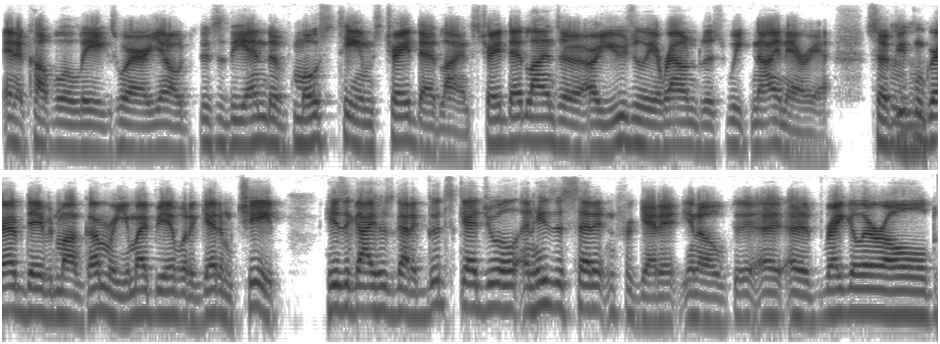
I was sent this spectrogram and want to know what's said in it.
in a couple of leagues where, you know, this is the end of most teams' trade deadlines. Trade deadlines are, are usually around this week nine area. So if mm-hmm. you can mm-hmm. grab David Montgomery, you might be able to get him cheap. He's a guy who's got a good schedule and he's a set it and forget it, you know, a, a regular old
